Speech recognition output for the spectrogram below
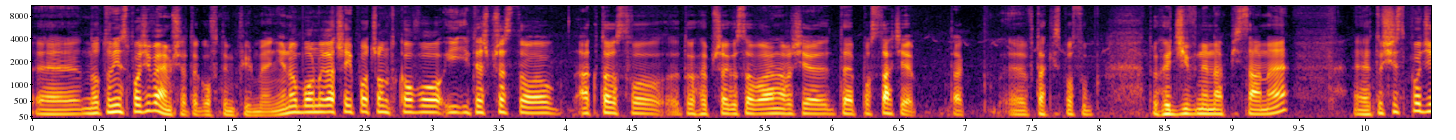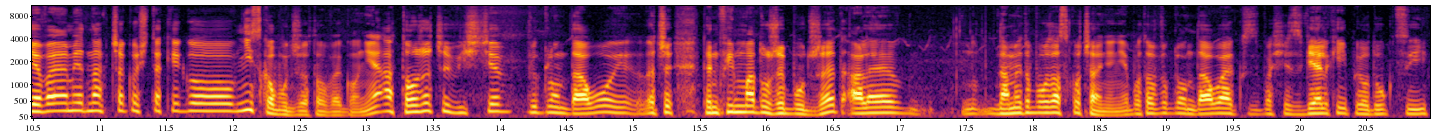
e, no to nie spodziewałem się tego w tym filmie, nie? No bo on raczej początkowo i, i też przez to aktorstwo trochę przerysowane, właśnie te postacie tak, e, w taki sposób trochę dziwny napisane, e, to się spodziewałem jednak czegoś takiego niskobudżetowego, nie? A to rzeczywiście wyglądało, znaczy ten film ma duży budżet, ale no, dla mnie to było zaskoczenie, nie? Bo to wyglądało jak z, właśnie z wielkiej produkcji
